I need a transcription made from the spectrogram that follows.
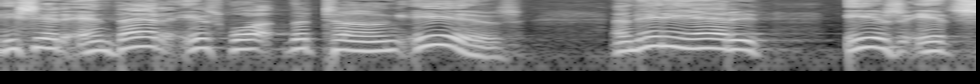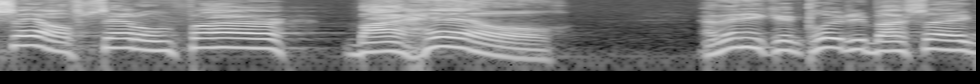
He said, and that is what the tongue is. And then he added, is itself set on fire by hell. And then he concluded by saying,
